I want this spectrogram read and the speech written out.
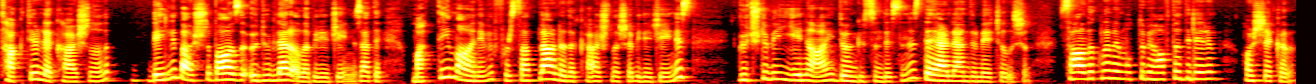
takdirle karşılanıp belli başlı bazı ödüller alabileceğiniz hadi maddi manevi fırsatlarla da karşılaşabileceğiniz güçlü bir yeni ay döngüsündesiniz. Değerlendirmeye çalışın. Sağlıklı ve mutlu bir hafta dilerim. Hoşçakalın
